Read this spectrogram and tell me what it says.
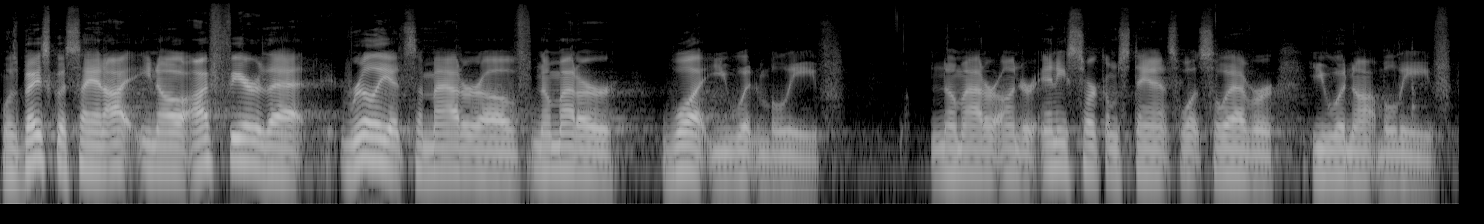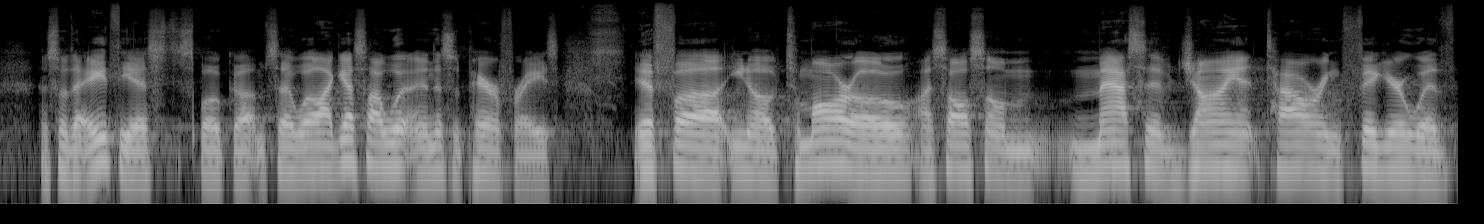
was basically saying, I, you know, I fear that really it's a matter of no matter what you wouldn't believe. No matter under any circumstance whatsoever, you would not believe. And so the atheist spoke up and said, Well, I guess I wouldn't, and this is paraphrase. If, uh, you know, tomorrow I saw some massive, giant, towering figure with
